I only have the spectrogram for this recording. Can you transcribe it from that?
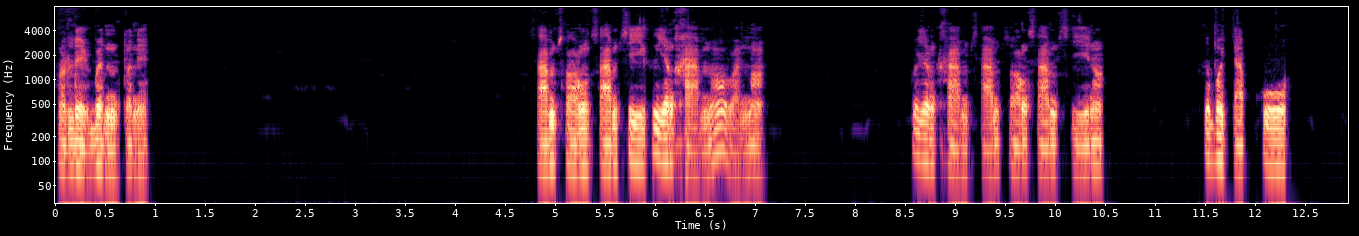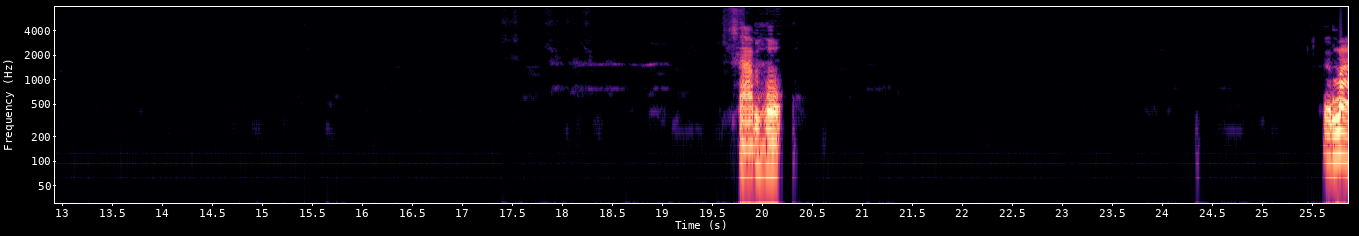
หอดเลขเบิ้ลตัวนี้ สามสองสามสี่คือยังขามเนาะหวันเนาะก็ยังขามสามสองสามสี่เนาะคือพอจับกูสามหกคือมา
